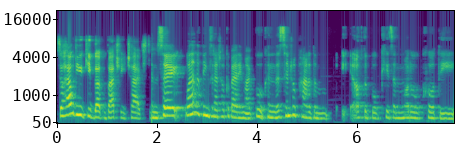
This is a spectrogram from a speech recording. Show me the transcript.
So, how do you keep that battery charged? And so, one of the things that I talk about in my book, and the central part of the of the book is a model called the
